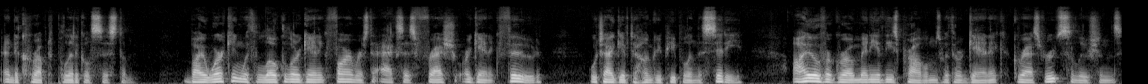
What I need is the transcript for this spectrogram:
and a corrupt political system. By working with local organic farmers to access fresh organic food, which I give to hungry people in the city, I overgrow many of these problems with organic, grassroots solutions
